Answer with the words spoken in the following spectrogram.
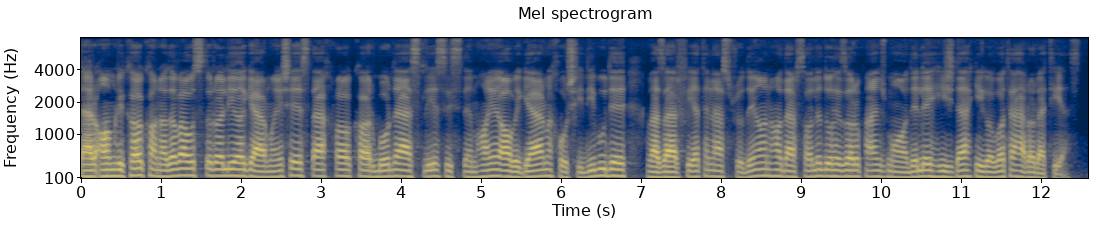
در آمریکا، کانادا و استرالیا گرمایش استخرها کاربرد اصلی های آب گرم خورشیدی بوده و ظرفیت نصب شده آنها در سال 2005 معادل 18 گیگاوات حرارتی است.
